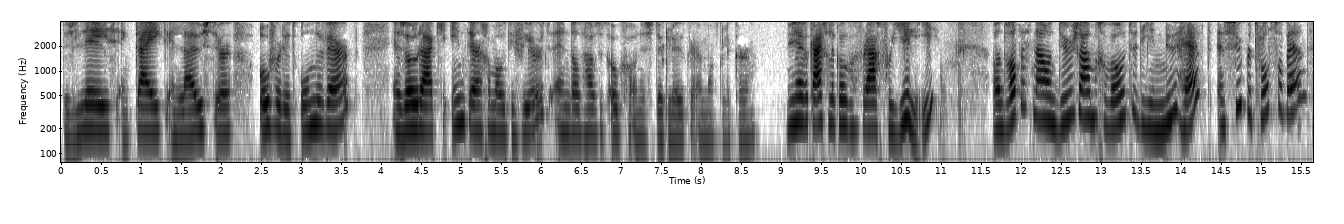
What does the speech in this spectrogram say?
Dus lees en kijk en luister over dit onderwerp. En zo raak je intern gemotiveerd en dat houdt het ook gewoon een stuk leuker en makkelijker. Nu heb ik eigenlijk ook een vraag voor jullie. Want wat is nou een duurzame gewoonte die je nu hebt en super trots op bent,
